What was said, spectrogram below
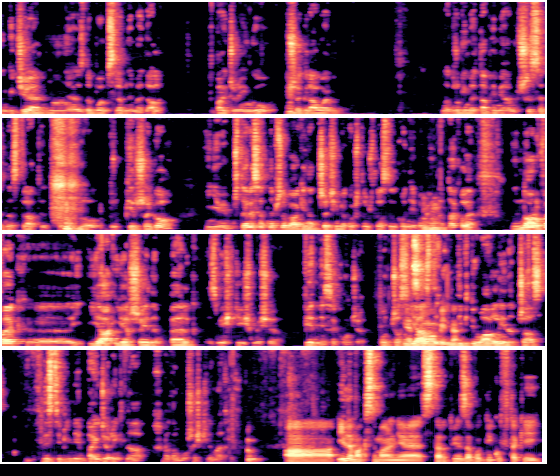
gdzie mm, zdobyłem srebrny medal w bikejoringu. Mhm. Przegrałem na drugim etapie miałem 300 straty do, pierwszego i nie wiem, 400 przewagi nad trzecim jakoś, to już teraz dokładnie nie pamiętam, Mhm. tak, ale Norweg, e, ja i jeszcze jeden Belg zmieściliśmy się w jednej sekundzie podczas jazdy indywidualnej na czas w dyscyplinie bikejoring na chyba tam było 6 km. A ile maksymalnie startuje zawodników w, takiej,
